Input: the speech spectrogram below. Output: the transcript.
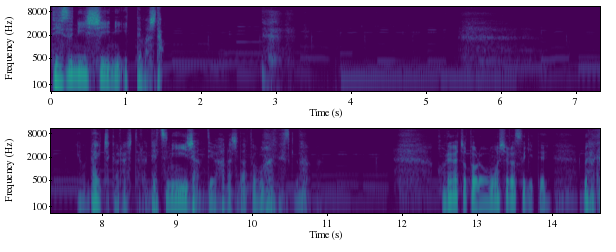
ディズニーシーに行ってました。でも大地からしたら別にいいじゃんっていう話だと思うんですけど これがちょっと俺面白すぎて、なんか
